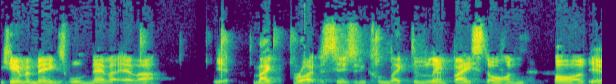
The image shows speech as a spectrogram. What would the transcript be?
human beings will never ever yeah make the right decision collectively yeah. based on on yeah.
